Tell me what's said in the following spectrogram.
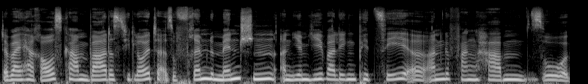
dabei herauskam, war, dass die Leute, also fremde Menschen, an ihrem jeweiligen PC äh, angefangen haben, so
